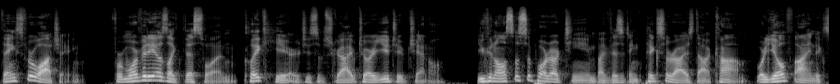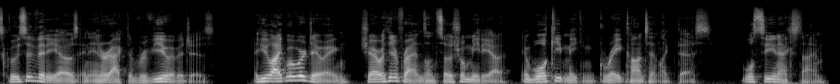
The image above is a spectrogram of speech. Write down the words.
Thanks for watching. For more videos like this one, click here to subscribe to our YouTube channel. You can also support our team by visiting pixorize.com, where you'll find exclusive videos and interactive review images. If you like what we're doing, share with your friends on social media, and we'll keep making great content like this. We'll see you next time.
